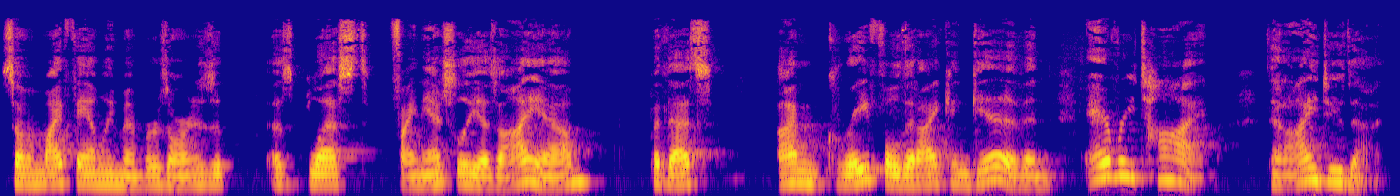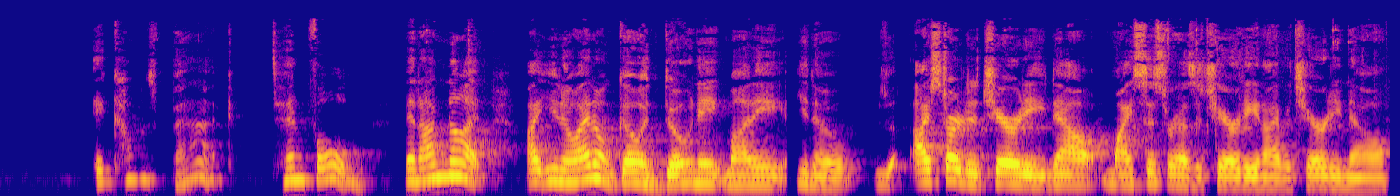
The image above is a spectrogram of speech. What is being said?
some of my family members aren't as, as blessed financially as I am, but that's, I'm grateful that I can give. And every time that I do that, it comes back tenfold. And I'm not, I, you know, I don't go and donate money. You know, I started a charity now. My sister has a charity and I have a charity now.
